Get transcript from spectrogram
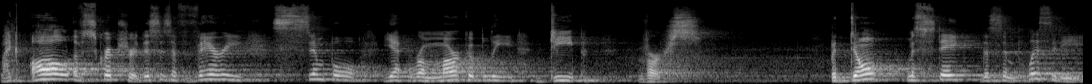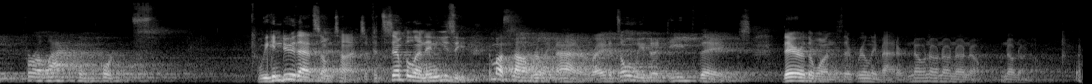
Like all of Scripture, this is a very simple yet remarkably deep verse. But don't mistake the simplicity for a lack of importance. We can do that sometimes. If it's simple and easy, it must not really matter, right? It's only the deep things. They're the ones that really matter. No, no, no, no, no, no, no, no.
